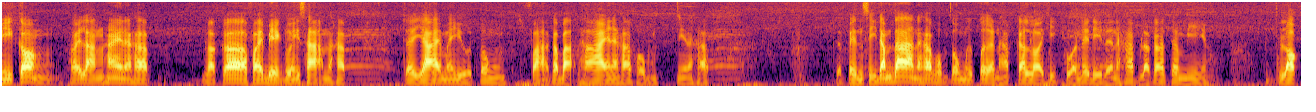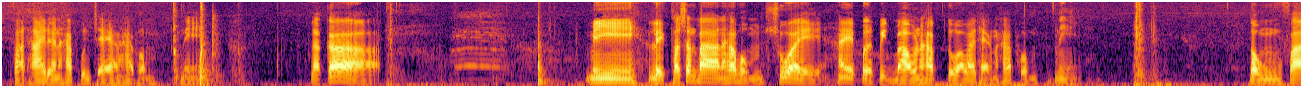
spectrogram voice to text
มีกล้องถอยหลังให้นะครับ แล้วก็ไฟเบรกดวงที่สามนะครับ จะย้ายมาอยู่ตรงฝากระบะท้ายนะครับ ผมนี่นะครับ จะเป็นสีดำด้านนะครับ ผมตรงมือเปิดนะครับกันรอยขีดข่วนได้ดีเลยนะครับ แล้วก็จะมีล็อกฝาท้ายด้วยนะครับกุญแจนะครับผมนี่แล้วก็ มีเหล็กทัชชันบาร์นะครับ ผมช่วยให้เปิดปิดเบานะครับ ตัว y t e c นะครับ ผมนี่ ตรงฝา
